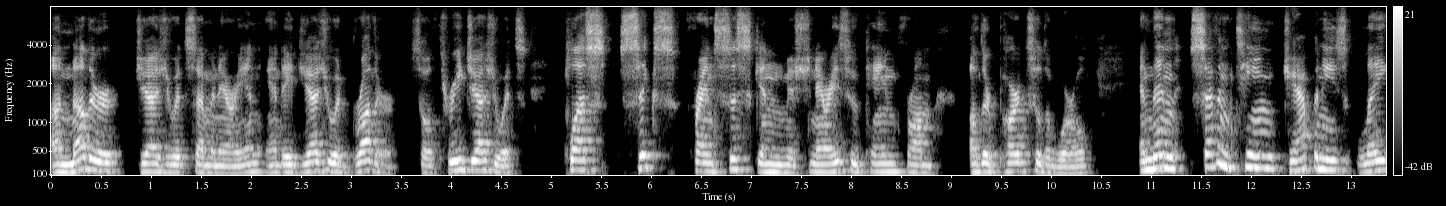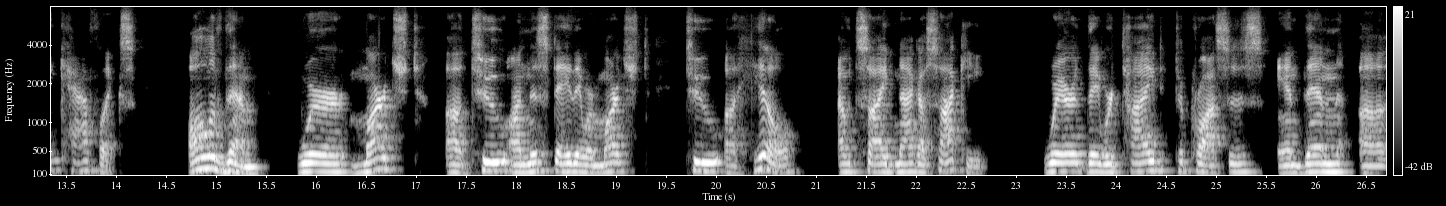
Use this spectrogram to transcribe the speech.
another Jesuit seminarian and a Jesuit brother, so three Jesuits, plus six Franciscan missionaries who came from other parts of the world, and then 17 Japanese lay Catholics. All of them were marched uh, to, on this day, they were marched to a hill outside Nagasaki where they were tied to crosses and then uh,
